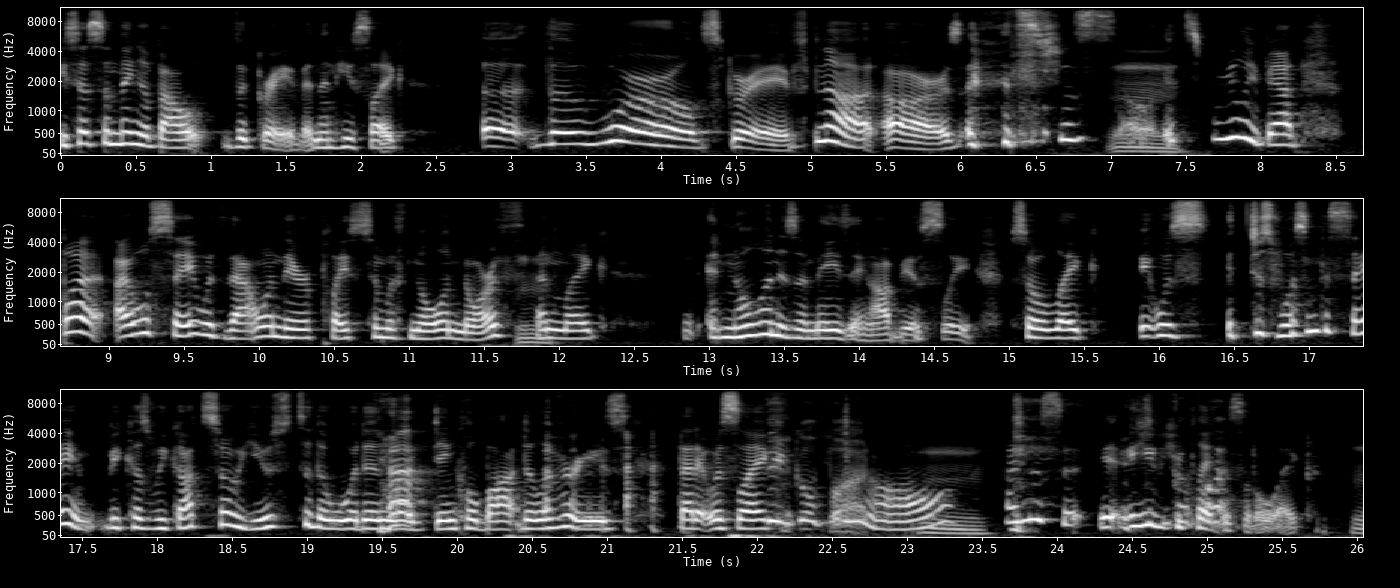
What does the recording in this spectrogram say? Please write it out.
he says something about the grave, and then he's like, uh, "The world's grave, not ours." it's just, mm. it's really bad. But I will say, with that one, they replaced him with Nolan North, Mm. and like, and Nolan is amazing, obviously. So like it was it just wasn't the same because we got so used to the wooden like dinklebot deliveries that it was like Dinklebot. oh Mm. I miss it. Yeah, He, he played this little like you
